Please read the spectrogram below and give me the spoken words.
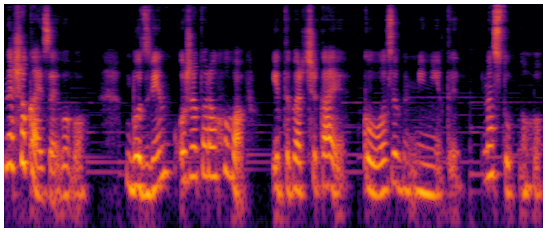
не шукай зайвого, бо дзвін уже порахував і тепер чекає, кого замінити наступного.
